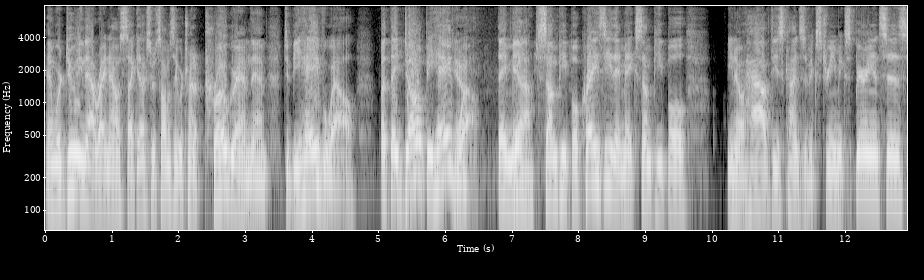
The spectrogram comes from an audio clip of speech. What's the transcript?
And we're doing that right now with psychedelics. So it's almost like we're trying to program them to behave well but they don't behave yeah. well they make yeah. some people crazy. They make some people, you know, have these kinds of extreme experiences.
